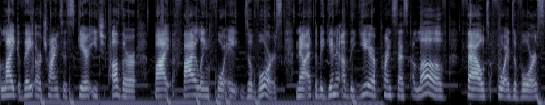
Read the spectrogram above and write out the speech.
like they are trying to scare each other by filing for a divorce. Now, at the beginning of the year, Princess Love filed for a divorce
